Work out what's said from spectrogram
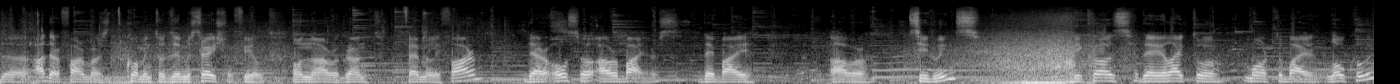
The other farmers come into the demonstration field on our Grunt family farm. They are also our buyers. They buy our seedlings because they like to more to buy locally.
